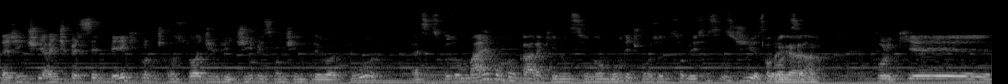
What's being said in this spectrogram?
Da gente, a gente perceber que quando a gente começou a dividir, principalmente entre eu e o Arthur, essas coisas. O Michael foi um cara que me ensinou muito, a gente conversou sobre isso esses dias. Obrigado. Porque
